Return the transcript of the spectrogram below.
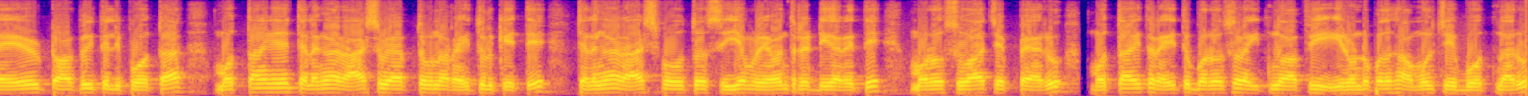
డైరెక్ట్ టాపిక్ తెలిపోతా. మొత్తానికి అయితే తెలంగాణ రాష్ట్ర వ్యాప్తంగా ఉన్న రైతులకైతే తెలంగాణ రాష్ట్ర ప్రభుత్వ సీఎం రేవంత్ రెడ్డి గారు అయితే మరో సువా చెప్పారు. మొత్తం అయితే రైతు భరోసా రైతు మాఫీ ఈ రెండు పథకం అమలు చేయబోతున్నారు.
